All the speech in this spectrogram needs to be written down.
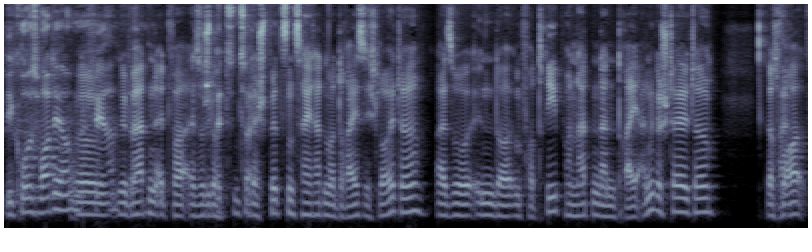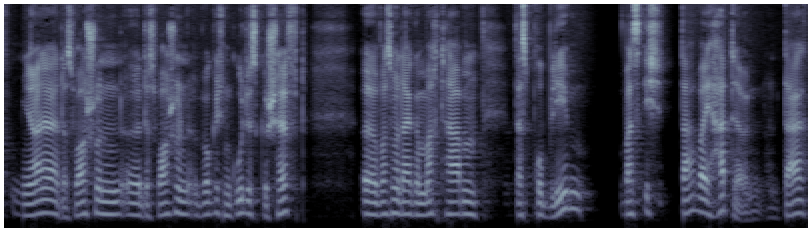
Wie groß war der ungefähr? Äh, wir hatten etwa, also in der, in der Spitzenzeit hatten wir 30 Leute, also in der, im Vertrieb und hatten dann drei Angestellte. Das war, ja, ja, das war schon, äh, das war schon wirklich ein gutes Geschäft, äh, was wir da gemacht haben. Das Problem, was ich dabei hatte, und da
